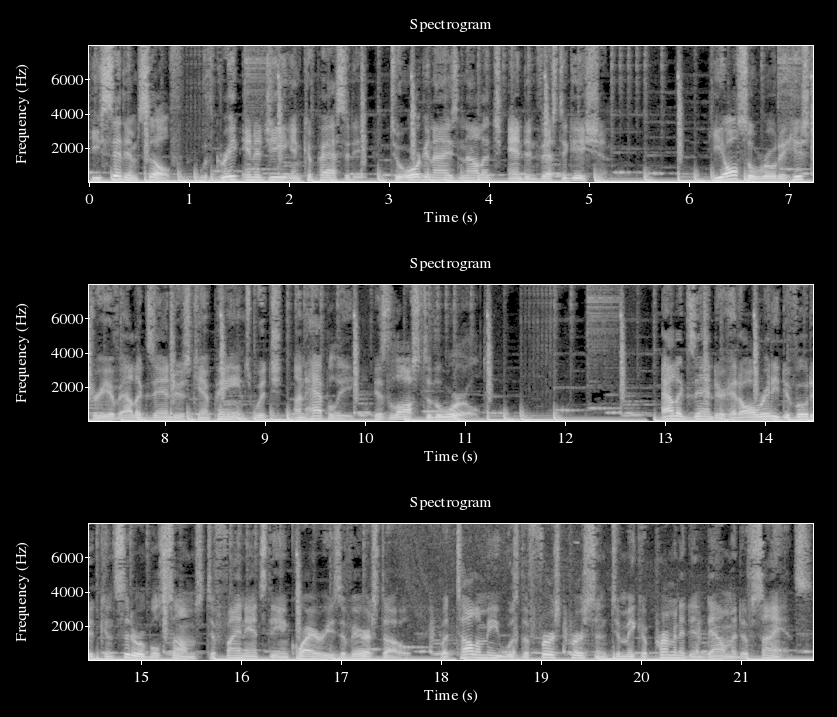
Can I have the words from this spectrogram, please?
He set himself, with great energy and capacity, to organize knowledge and investigation. He also wrote a history of Alexander's campaigns which, unhappily, is lost to the world. Alexander had already devoted considerable sums to finance the inquiries of Aristotle, but Ptolemy was the first person to make a permanent endowment of science.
